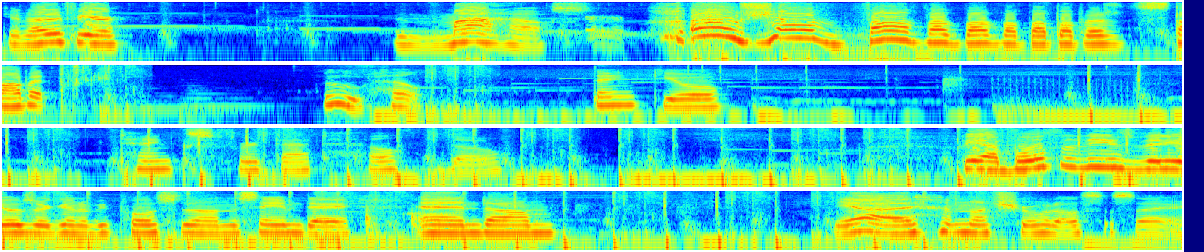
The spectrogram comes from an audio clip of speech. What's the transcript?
Get out of here. In my house. Oh! Stop it. Ooh, health. Thank you. Thanks for that health, though. But yeah, both of these videos are going to be posted on the same day. And, um... Yeah, I'm not sure what else to say.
